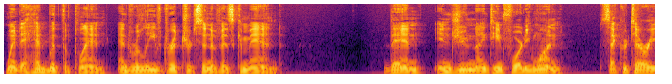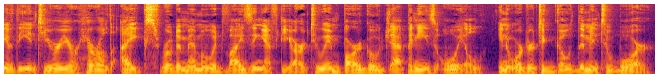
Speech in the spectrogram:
went ahead with the plan and relieved Richardson of his command. Then, in June 1941, Secretary of the Interior Harold Ickes wrote a memo advising FDR to embargo Japanese oil in order to goad them into war,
